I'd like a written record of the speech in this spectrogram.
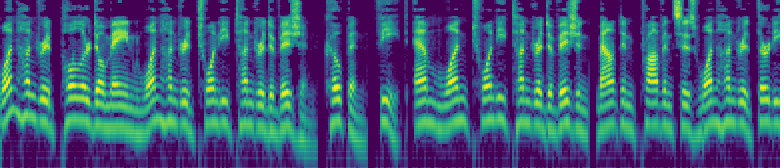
100 Polar Domain 120 Tundra Division Köppen, feet M120 Tundra Division, Mountain Provinces 130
